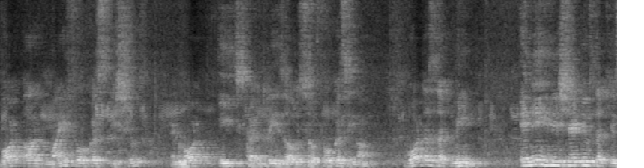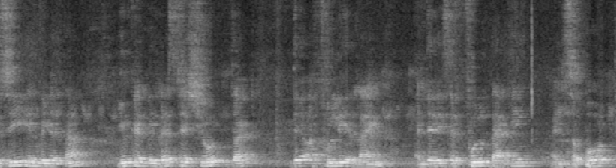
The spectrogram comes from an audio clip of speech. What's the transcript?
what are my focus issues, and what each country is also focusing on. What does that mean? Any initiatives that you see in Vietnam, you can be rest assured that they are fully aligned and there is a full backing and support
